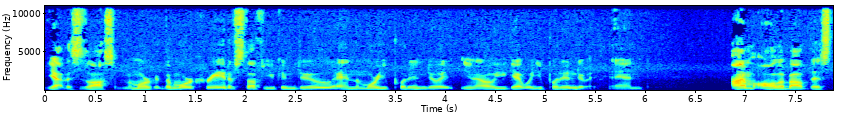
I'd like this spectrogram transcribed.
yeah, this is awesome. The more the more creative stuff you can do, and the more you put into it, you know, you get what you put into it. And I'm all about this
